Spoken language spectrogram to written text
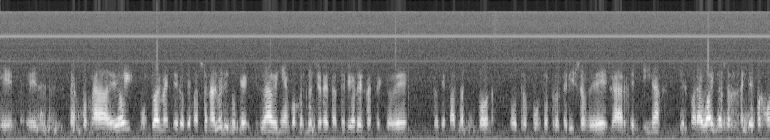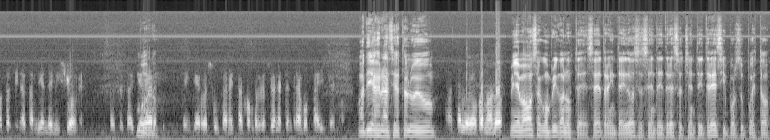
en, la jornada de hoy, puntualmente de lo que pasó en Alberti, porque ya venían conversaciones anteriores respecto de lo que pasa con otros puntos fronterizos de la Argentina y el Paraguay, no solamente de Formosa, sino también de Misiones. Entonces hay que ver en qué resultan estas conversaciones entre ambos países. Matías, gracias, hasta luego. Hasta luego, Fernando. Bien, vamos a cumplir con ustedes, ¿eh? 32, 63, 83 y por supuesto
